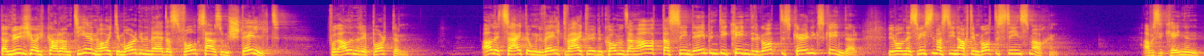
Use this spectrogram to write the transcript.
dann würde ich euch garantieren, heute Morgen wäre das Volkshaus umstellt von allen Reportern. Alle Zeitungen weltweit würden kommen und sagen, ah, das sind eben die Kinder Gottes, Königskinder. Wir wollen jetzt wissen, was die nach dem Gottesdienst machen. Aber sie kennen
